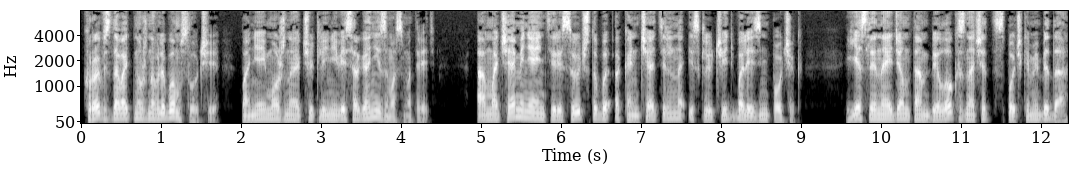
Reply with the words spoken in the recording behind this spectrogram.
Кровь сдавать нужно в любом случае, по ней можно чуть ли не весь организм осмотреть а моча меня интересует, чтобы окончательно исключить болезнь почек. Если найдем там белок, значит, с почками беда.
